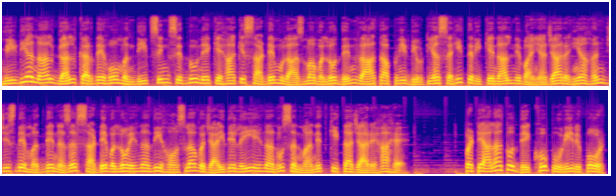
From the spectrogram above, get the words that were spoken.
ਮੀਡੀਆ ਨਾਲ ਗੱਲ ਕਰਦੇ ਹੋ ਮਨਦੀਪ ਸਿੰਘ ਸਿੱਧੂ ਨੇ ਕਿਹਾ ਕਿ ਸਾਡੇ ਮੁਲਾਜ਼ਮਾਂ ਵੱਲੋਂ ਦਿਨ ਰਾਤ ਆਪਣੀ ਡਿਊਟੀਆਂ ਸਹੀ ਤਰੀਕੇ ਨਾਲ ਨਿਭਾਈਆਂ ਜਾ ਰਹੀਆਂ ਹਨ, ਜਿਸ ਦੇ ਮੱਦੇਨਜ਼ਰ ਸਾਡੇ ਵੱਲੋਂ ਇਹਨਾਂ ਦੀ ਹੌਸਲਾ ਵਜਾਈ ਦੇ ਲਈ ਇਹਨਾਂ ਨੂੰ ਸਨਮਾਨਿਤ ਕੀਤਾ ਜਾ ਰਿਹਾ ਹੈ। ਪਟਿਆਲਾ ਤੋਂ ਦੇਖੋ ਪੂਰੀ ਰਿਪੋਰਟ।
